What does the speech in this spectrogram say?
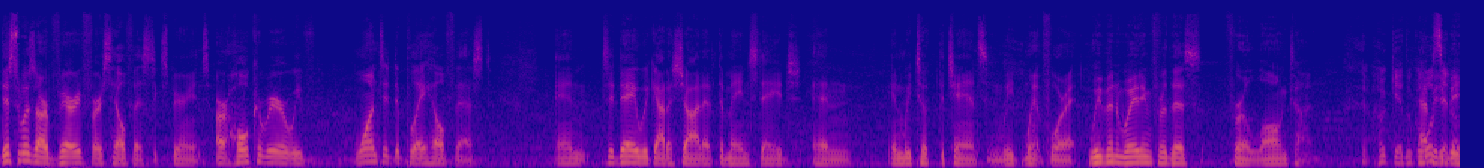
This was our very first Hellfest experience. Our whole career we've wanted to play Hellfest. And today we got a shot at the main stage and and we took the chance and we went for it. We've been waiting for this for a long time. Ok, donc en gros, c'est leur,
